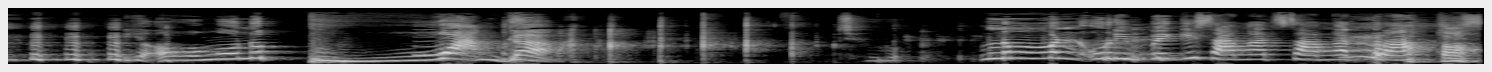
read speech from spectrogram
ya Allah ngono bangga. Cuk, Nemen uripe iki sangat-sangat tragis.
